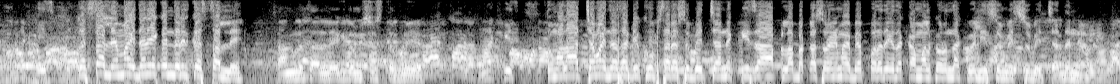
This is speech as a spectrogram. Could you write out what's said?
नक्कीच. कसं चाललंय? मैदान एकंदरीत कसं चाललंय? चांगलं चाललं एकदम शिस्तप्रिय. नक्कीच. तुम्हाला आजच्या मैदानासाठी खूप साऱ्या शुभेच्छा. नक्कीच आपला बकासूर आणि मैब्या परत एकदा कमाल करून दाखवेल. ही शुभेच्छा शुभेच्छा. धन्यवाद.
